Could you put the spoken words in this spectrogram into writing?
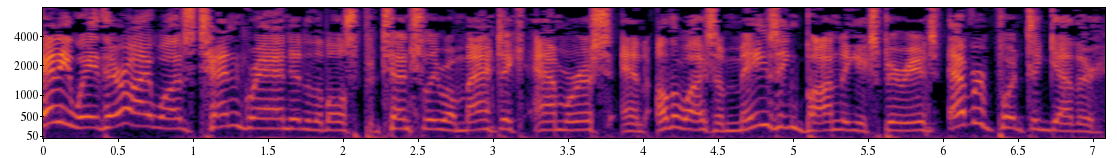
Anyway, there I was, 10 grand into the most potentially romantic, amorous, and otherwise amazing bonding experience ever put together.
